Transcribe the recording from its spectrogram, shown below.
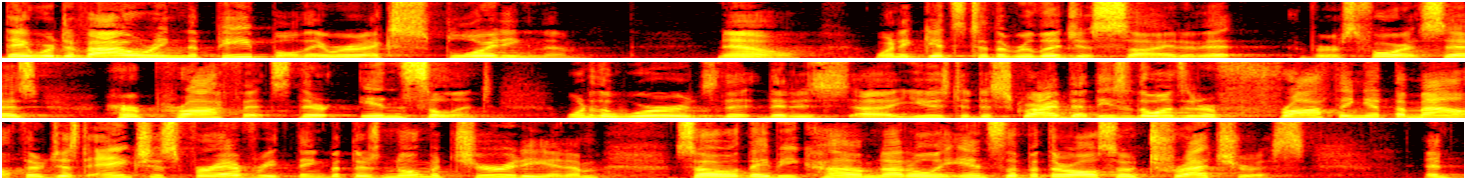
they were devouring the people, they were exploiting them. Now, when it gets to the religious side of it, verse 4, it says, Her prophets, they're insolent one of the words that, that is uh, used to describe that, these are the ones that are frothing at the mouth. They're just anxious for everything, but there's no maturity in them. So they become not only insolent, but they're also treacherous. And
